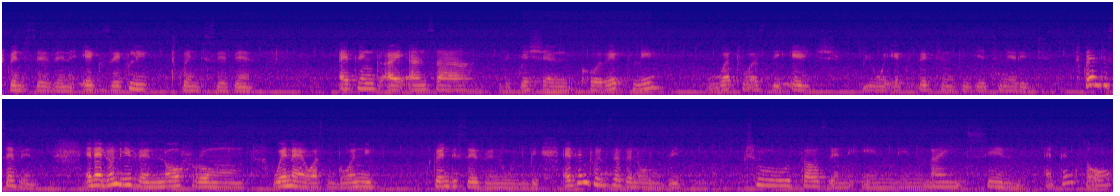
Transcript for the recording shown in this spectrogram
27 exactly 27 i think i answer the question correctly. What was the age you were expecting to get married? 27 and i don't even know from when i was born 27 would be. I think 27 would be 2019 i think so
